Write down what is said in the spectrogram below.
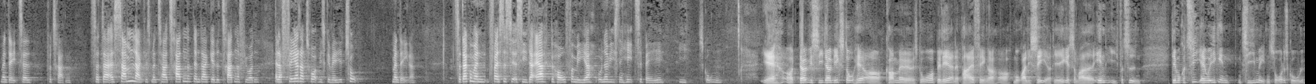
mandattal på 13. Så der er sammenlagt, hvis man tager 13 af dem, der har gættet 13 og 14, er der flere, der tror, at vi skal vælge to mandater. Så der kunne man fristes til at sige, at der er behov for mere undervisning helt tilbage i skolen. Ja, og der vil vi sige, der vil vi ikke stå her og komme med store belærende pegefinger og moralisere. Det er ikke så meget ind i for tiden. Demokrati er jo ikke en, en time i den sorte skole.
